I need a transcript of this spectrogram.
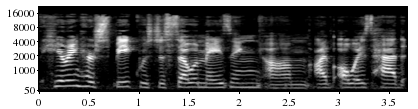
hearing her speak was just so amazing. Um, I've always had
